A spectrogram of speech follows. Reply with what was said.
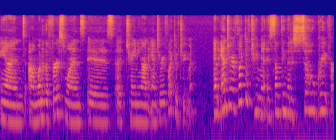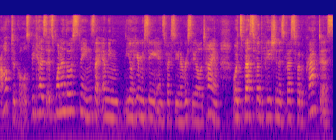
And um, one of the first ones is a training on anti-reflective treatment. And anti-reflective treatment is something that is so great for opticals because it's one of those things that, I mean, you'll hear me say in Spexy University all the time, what's best for the patient is best for the practice.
